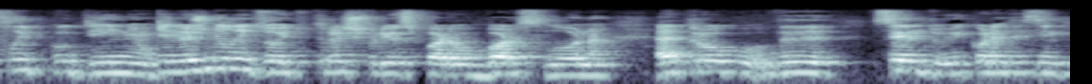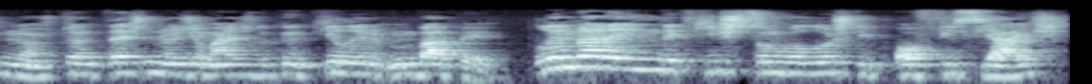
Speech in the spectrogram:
Felipe Coutinho, em 2018 transferiu-se para o Barcelona a troco de 145 milhões, portanto 10 milhões a mais do que Kylian Mbappé. Lembrar ainda que isto são valores tipo oficiais.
